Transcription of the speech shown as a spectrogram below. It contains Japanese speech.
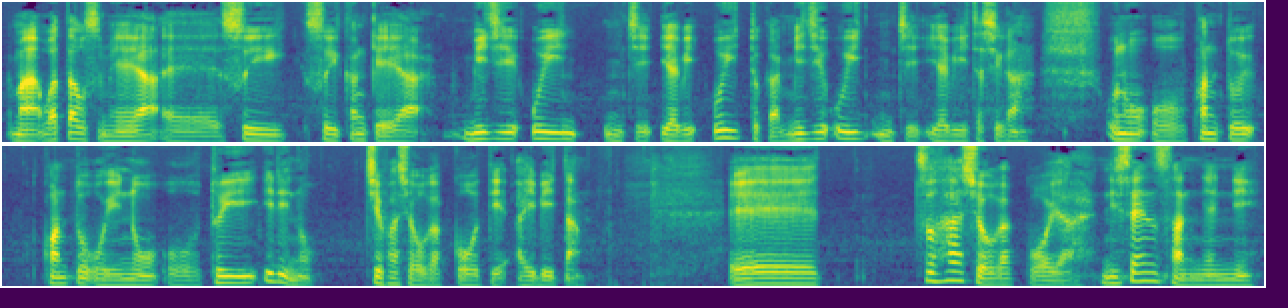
まあ、わたうすめや、えー、水、水関係や、みじういんちやび、ういとかみじういんちやびいたしが、うの、関東、関東ウイの、とい入りの、千葉小学校であいびいたん。えー、津波小学校や2003年に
